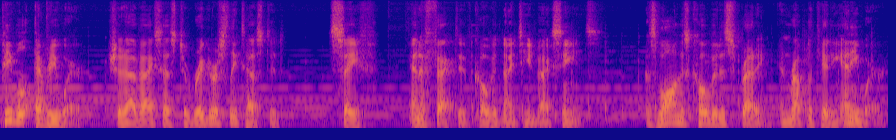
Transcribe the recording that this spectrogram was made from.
People everywhere should have access to rigorously tested, safe, and effective COVID-19 vaccines. As long as COVID is spreading and replicating anywhere,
